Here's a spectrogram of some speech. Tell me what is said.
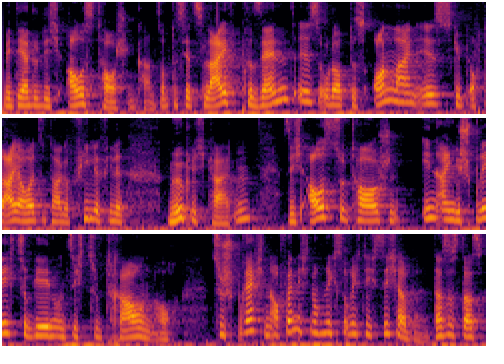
mit der du dich austauschen kannst. Ob das jetzt live präsent ist oder ob das online ist, gibt auch da ja heutzutage viele, viele Möglichkeiten, sich auszutauschen, in ein Gespräch zu gehen und sich zu trauen, auch zu sprechen, auch wenn ich noch nicht so richtig sicher bin. Das ist das,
